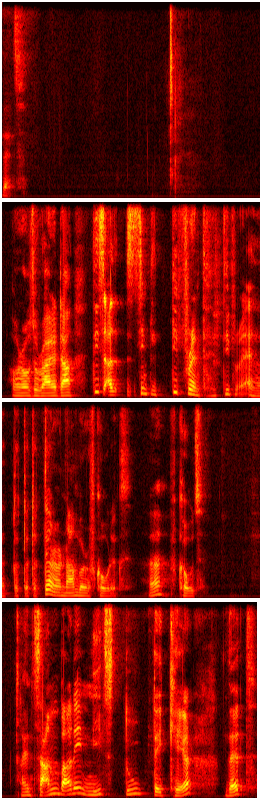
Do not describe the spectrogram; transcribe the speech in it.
let's or also write it down. These are simply different, different uh, there are a number of codecs, uh, of codes. And somebody needs to take care that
